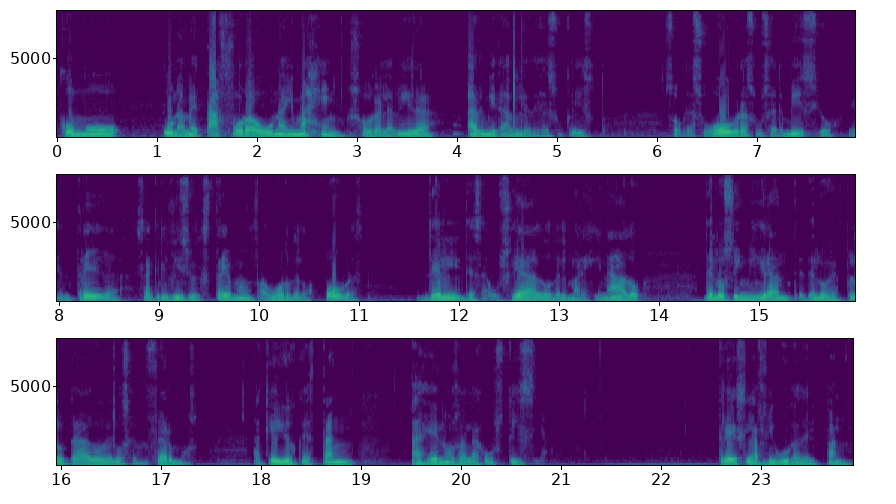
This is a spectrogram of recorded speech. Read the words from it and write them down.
como una metáfora o una imagen sobre la vida admirable de Jesucristo, sobre su obra, su servicio, entrega, sacrificio extremo en favor de los pobres, del desahuciado, del marginado, de los inmigrantes, de los explotados, de los enfermos, aquellos que están ajenos a la justicia. Tres, la figura del pan.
